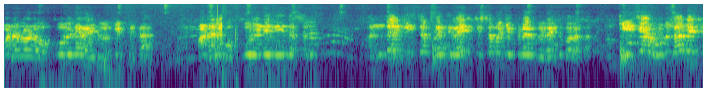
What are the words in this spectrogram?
మండలంలో ఒక కూలనే రైతులకు చెప్పిన మండలం ఒక కూల అనేది ఏంది అసలు? అందరికి ఇష్టం ప్రతి రైతుకి ఇష్టం అని చెప్పినారు మీరు రైతు భరోసా. కేసీఆర్ రెండు సార్లు అయితే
